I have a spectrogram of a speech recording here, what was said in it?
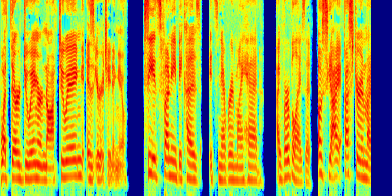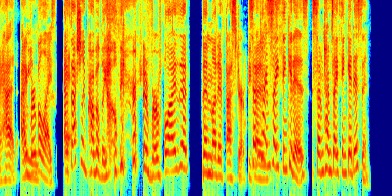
what they're doing or not doing is irritating you. See, it's funny because it's never in my head. I verbalize it. Oh, see, I fester in my head. I, mean, verbalize it. It's actually probably healthier to verbalize it than let it fester. Because Sometimes I think it is. Sometimes I think it isn't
